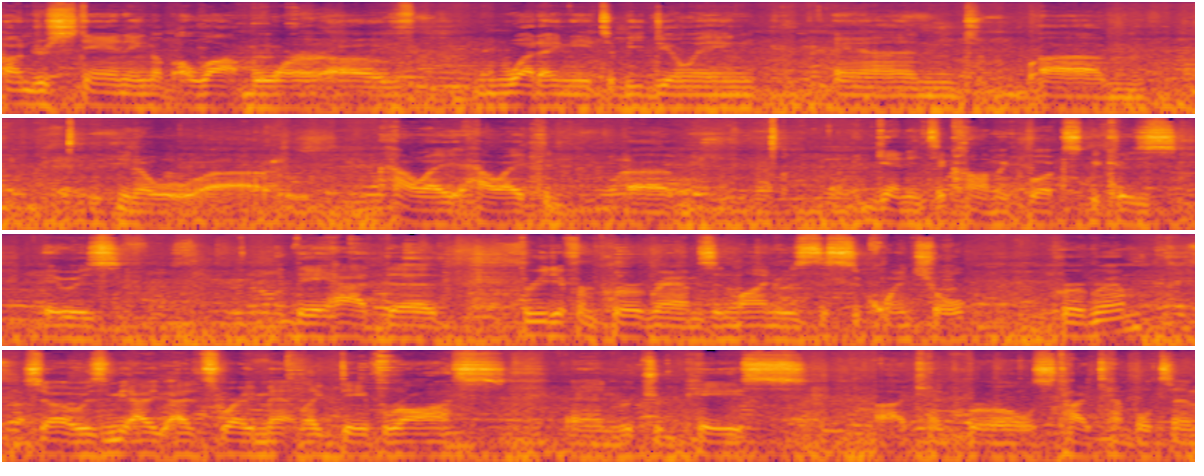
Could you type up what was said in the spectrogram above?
understanding a lot more of what I need to be doing and, um, you know, uh, how I how I could uh, get into comic books because it was they had the three different programs and mine was the sequential program. So it was me. I, that's where I met like Dave Ross and Richard Pace, uh, Kent Burles, Ty Templeton.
